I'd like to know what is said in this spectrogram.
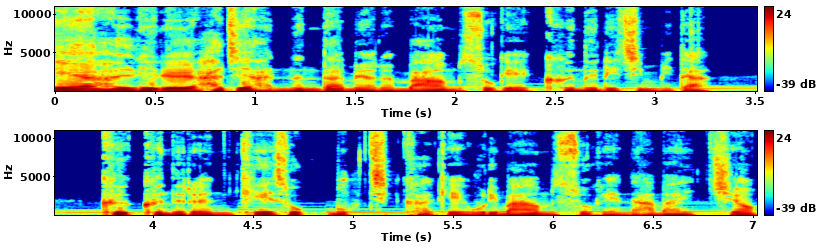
해야 할 일을 하지 않는다면 마음속에 그늘이 집니다. 그 그늘은 계속 묵직하게 우리 마음속에 남아있지요.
